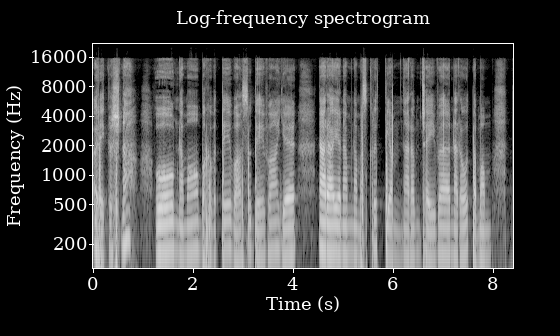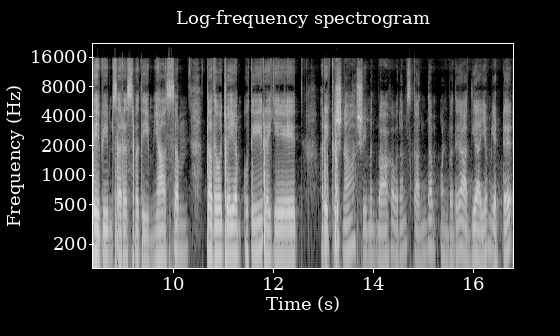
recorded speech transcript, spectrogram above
ஹரே கிருஷ்ணா. ஓம் நமோ பகவத்தே வாசுதேவாய. நாராயணம் நமஸ்கிருத்யம். நரம் சைவ நரோத்தமம். தேவீம் சரஸ்வதீம் யாசம். ததோ ஜெயம் உதீரயேத். ஹரே கிருஷ்ணா. ஸ்ரீமத் பாகவதம் ஸ்கந்தம் ஒன்பது அத்தியாயம் எட்டு.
